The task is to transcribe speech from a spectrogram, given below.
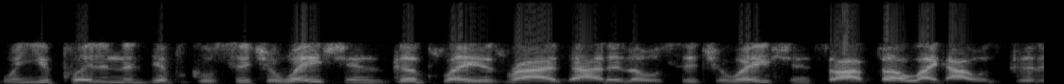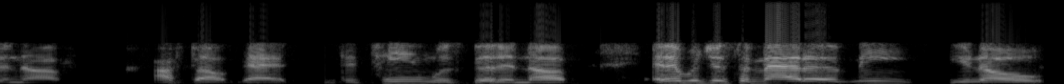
when you're put in the difficult situations, good players rise out of those situations. So I felt like I was good enough. I felt that the team was good enough. And it was just a matter of me, you know,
